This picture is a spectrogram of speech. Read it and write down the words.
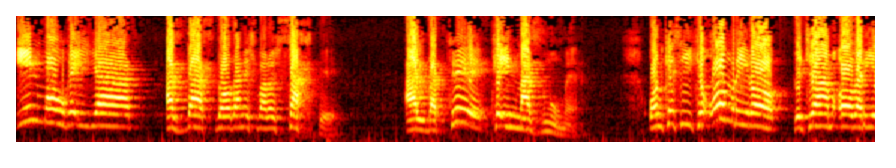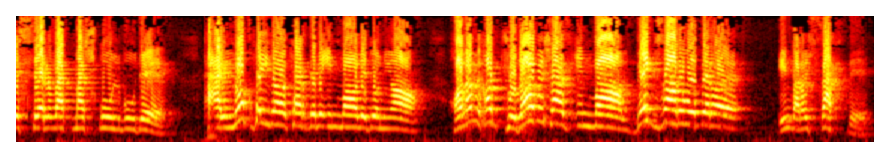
این موقعیت از دست دادنش براش سخته. البته که این مضمومه اون کسی که عمری را به جمع آوری ثروت مشغول بوده تعلق پیدا کرده به این مال دنیا حالا می‌خواد جدا بشه از این مال بگذاره و برای این براش سخته.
